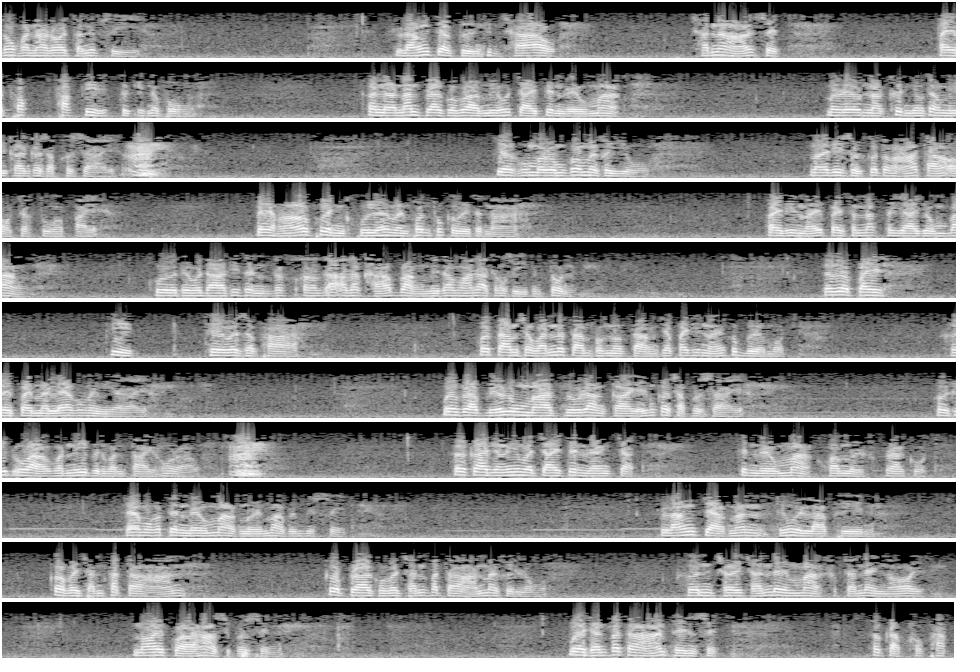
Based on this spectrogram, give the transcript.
หลังจากตื่นขึ้นเช้า ฉันอาหารเสร็จ ไปพักพักที่ตึกอินทพงศ์ ขณะนั้นปรากฏว่ามีหัวใจเต้นเร็วมากมันเร็วหนักขึ้นยังต้องมีการกระสับกระส่ายเจอคุมอารมณ์ก็ไม่เคยอยู่ ในที่สุดก็ต้องหาทางออกจากตัวไป ไปหาเพื่อนคุยให้มันพ้นทุกขเวทนา ไปที่ไหนไปสนักพยายมบ้าง คือเทวดาที่ท่านรักขาบังในธรรมาราชทั้งสี่เป็นต้น แล้วก็ไปที่เทวสภาก็ตามสวรรค์และตามพรมต่างๆ จะไปที่ไหนก็เบื่อหมด เคยไปมาแล้วก็ไม่มีอะไร เมื่อกลับเหลียวลงมาดูร่างกายเห็นก็สับกระส่าย ก็คิดว่าวันนี้เป็นวันตายของเรา อาการอย่างนี้มาใจเต้นแรงจัด เต้นเร็วมากความเหนื่อยปรากฏ แล้วมันก็เต้นเร็วมากเหนื่อยมากเป็นพิเศษ หลังจากนั้นถึงเวลาเพลนก็ไปฉันพัตตาหาร ก็ปรากฏว่าฉันพัตตาหารไม่เคยลงเพิ่นเฉยฉันได้มากกับฉันได้น้อย น้อยกว่าห้าสิบเปอร์เซ็นต์ เมื่อฉันพัฒหารเพลนเสร็จ ก็กลับเข้าพัก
